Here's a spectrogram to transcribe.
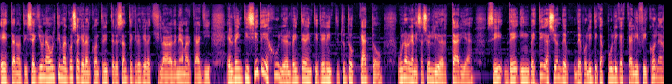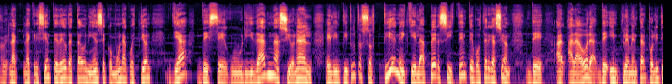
esta noticia. Aquí una última cosa que la encontré interesante, creo que la, la tenía marcada aquí. El 27 de julio del 2023, el Instituto Cato, una organización libertaria, ¿sí?, de investigación de, políticas públicas, calificó la, la creciente deuda estadounidense como una cuestión ya de seguridad nacional. El instituto sostiene que la persistente postergación de a, la hora de implementar políticas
